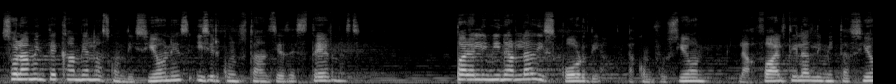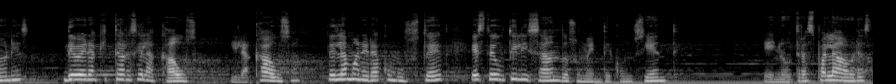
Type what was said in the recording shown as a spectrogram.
solamente cambian las condiciones y circunstancias externas. Para eliminar la discordia, la confusión, la falta y las limitaciones, deberá quitarse la causa, y la causa es la manera como usted esté utilizando su mente consciente. En otras palabras,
